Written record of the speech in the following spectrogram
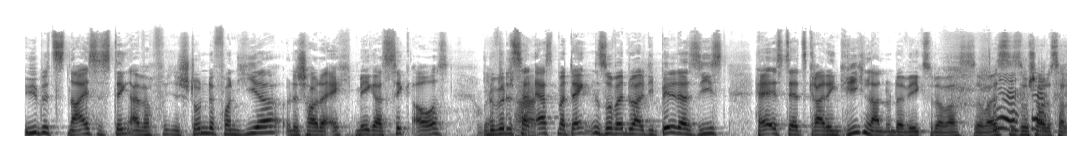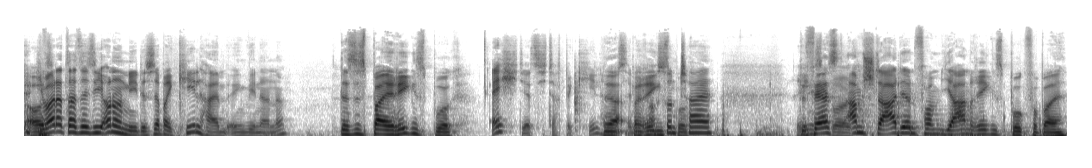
übelst nices Ding einfach für eine Stunde von hier und es schaut ja echt mega sick aus. Und Ja, du würdest total. halt erstmal denken, so wenn du halt die Bilder siehst, hä, ist der jetzt gerade in Griechenland unterwegs oder was? So, weißt du, so schaut es halt aus. Ich war da tatsächlich auch noch nie. Das ist ja bei Kelheim irgendwie, ne? Das ist bei Regensburg. Echt jetzt? Ich dachte bei Kelheim Ja, bei auch so ein Regensburg. Teil. Du fährst Regensburg. am Stadion vom Jan Regensburg vorbei.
